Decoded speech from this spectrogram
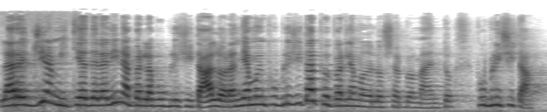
la regia mi chiede la linea per la pubblicità, allora andiamo in pubblicità e poi parliamo dell'osservamento. Pubblicità.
